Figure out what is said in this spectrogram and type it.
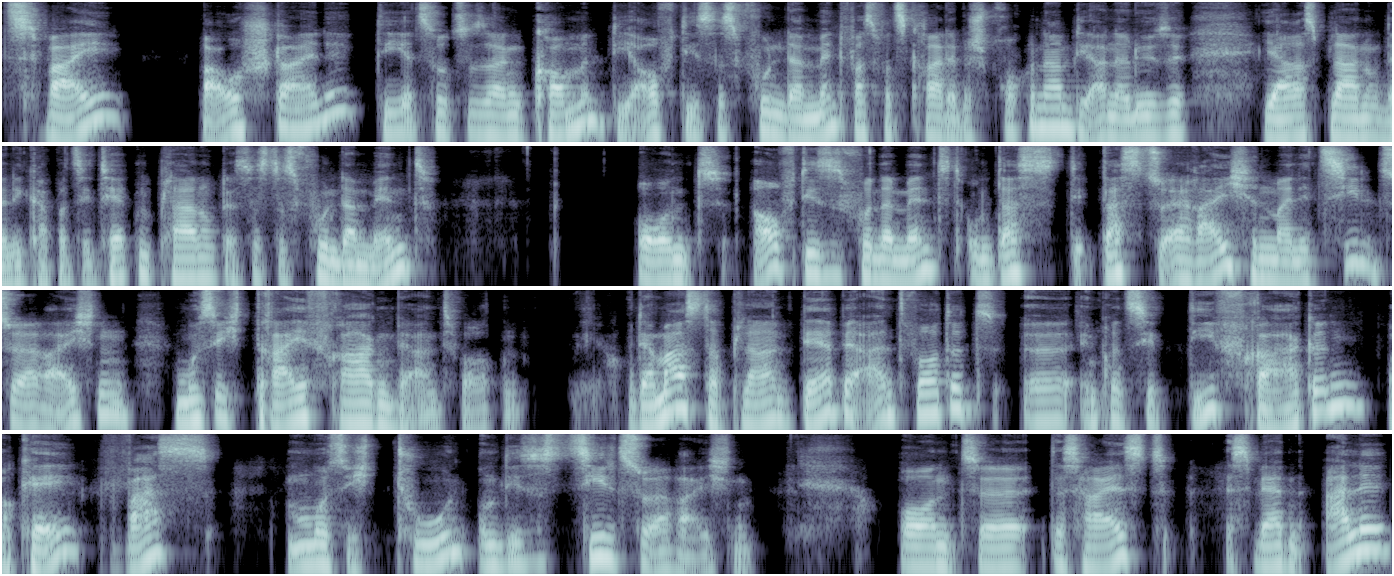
zwei Bausteine, die jetzt sozusagen kommen, die auf dieses Fundament, was wir jetzt gerade besprochen haben, die Analyse, Jahresplanung, dann die Kapazitätenplanung, das ist das Fundament. Und auf dieses Fundament, um das, das zu erreichen, meine Ziele zu erreichen, muss ich drei Fragen beantworten. Und der Masterplan, der beantwortet äh, im Prinzip die Fragen, okay, was muss ich tun, um dieses Ziel zu erreichen? Und äh, das heißt, es werden alle,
